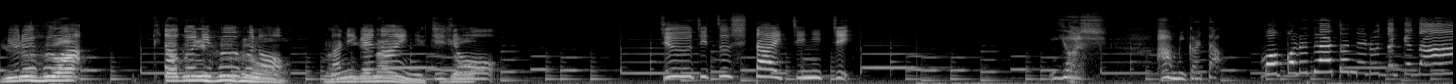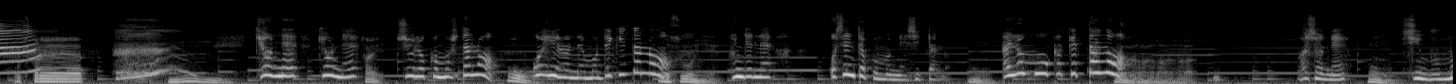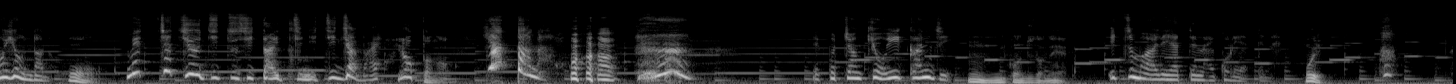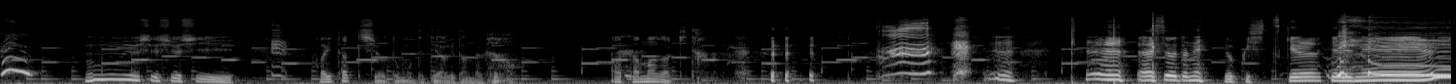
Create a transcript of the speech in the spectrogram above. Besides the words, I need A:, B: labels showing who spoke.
A: ゆるふわ北国夫婦の何気ない日常。充実した一日。よし歯磨いた。もうこれであと寝るんだけど。
B: お疲れ。う。ん。
A: 今日ね今日ね
B: はい。
A: 収録もしたの。
B: お
A: お昼寝もできたの。
B: おすごいね。
A: ほんでねお洗濯もねしたの。
B: うん。
A: アロマをかけたの、
B: はいはい
A: 朝ね
B: うん。
A: 新聞も読んだの。
B: ほ
A: めっちゃ充実した一日じゃない？う
B: やったな。
A: やったな。えこちゃん今日いい感じ？い
B: うんいい感じだね。
A: つもあれやってないこれやってない。
B: ほい。うん。よしよしよし。ハイタッチしようと思って手あげたんだけど。頭がきた。うんうん。あそうだね。よくしつけられてるね。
